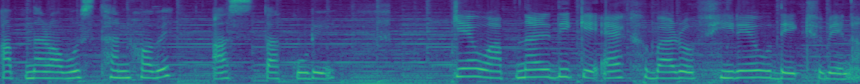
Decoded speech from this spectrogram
আপনার অবস্থান হবে আস্তা করে কেউ আপনার দিকে একবারও ফিরেও দেখবে না।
